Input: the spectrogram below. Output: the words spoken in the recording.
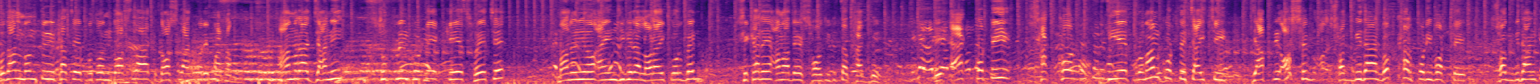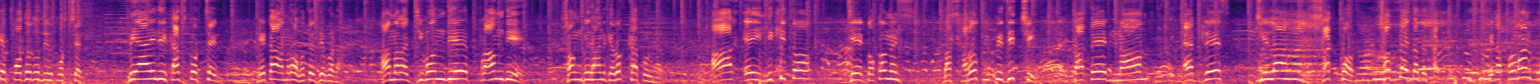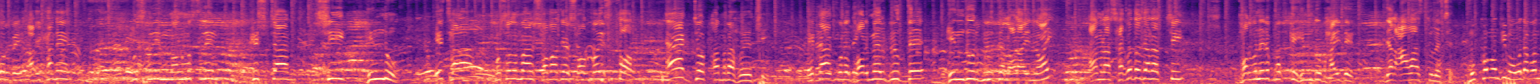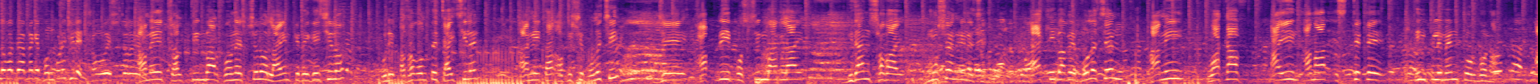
প্রধানমন্ত্রীর কাছে প্রথম দশ লাখ দশ লাখ করে পাঠাবো। আমরা জানি সুপ্রিম কোর্টে কেস হয়েছে, মাননীয় আইনজীবীরা লড়াই করবেন, সেখানে আমাদের সহযোগিতা থাকবে। এই এক কোটি স্বাক্ষর দিয়ে প্রমাণ করতে চাইছি যে আপনি সংবিধান রক্ষার পরিবর্তে সংবিধানকে পদরোধী করছেন, বেআইনি কাজ করছেন, এটা আমরা হতে দেব না। আমরা জীবন দিয়ে, প্রাণ দিয়ে সংবিধানকে রক্ষা করব। আর এই লিখিত যে ডকুমেন্টস বা স্মারকলিপি দিচ্ছি, তাতে নাম অ্যাড্রেস জেলা স্বাক্ষর সবটাই তাতে থাকবে। এটা প্রমাণ করবে আর এখানে মুসলিম নন মুসলিম খ্রিস্টান, শিখ, হিন্দু, এছাড়া মুসলমান সমাজের সর্বস্তর একজোট আমরা হয়েছি। এটা কোনো ধর্মের বিরুদ্ধে, হিন্দুর বিরুদ্ধে লড়াই নয়। আমরা স্বাগত জানাচ্ছি ধর্মনিরপেক্ষে হিন্দু ভাইদের যার আওয়াজ তুলেছেন মুখ্যমন্ত্রী মমতা বন্দ্যোপাধ্যায় আপনাকে ফোন করেছিলেন? সমাবেশ চলে আমি চল তিনবার ফোন এসেছিল লাইন কেটে গিয়েছিল। উনি কথা বলতে চাইছিলেন। আমি তার অফিসে বলেছি যে আপনি পশ্চিমবাংলায় বিধানসভায় মোশন এনেছেন। একইভাবে বলেছেন আমি ওয়াকাফ আইন আমার স্টেটে ইমপ্লিমেন্ট করব না।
